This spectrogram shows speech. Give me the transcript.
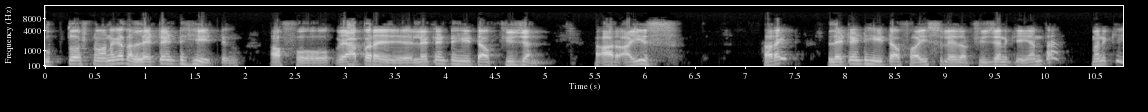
గుప్తోష్ణం అనగా the latent heat of vaporize latent heat of fusion or ice right latent heat of ice లేదా ఫ్యూజన్కి ఎంత? మనకి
